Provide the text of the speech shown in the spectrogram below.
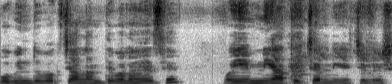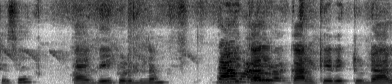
গোবিন্দভোগ চাল আনতে বলা হয়েছে। ওই এমনি আতর চাল নিয়ে চলে এসেছে। তাই দিয়েই করে দিলাম। কাল কালকের একটু ডাল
